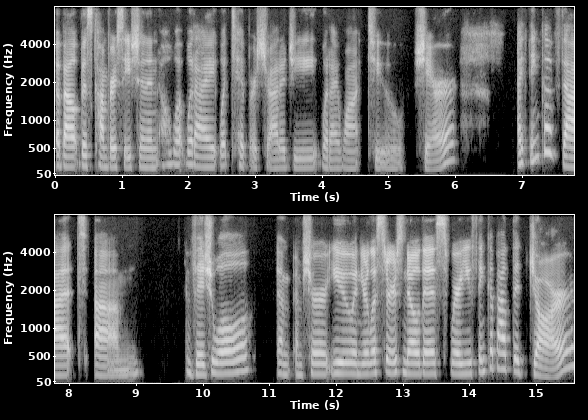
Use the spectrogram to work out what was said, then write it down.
about this conversation and oh, what would I, what tip or strategy would I want to share? I think of that um, visual. I'm, I'm sure you and your listeners know this, where you think about the jar,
